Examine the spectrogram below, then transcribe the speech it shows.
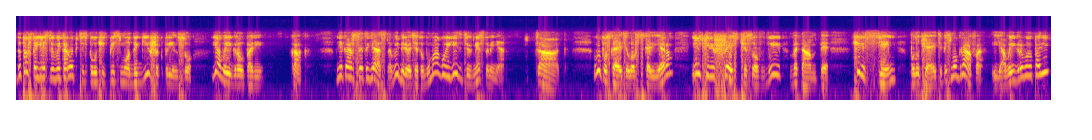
«Да то, что если вы торопитесь получить письмо де Гиша к принцу, я выиграл пари». «Как?» «Мне кажется, это ясно. Вы берете эту бумагу и едете вместо меня». «Так, вы пускаете лошадь с карьером, и через шесть часов вы в Этампе. Через семь получаете письмо графа, и я выигрываю пари,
